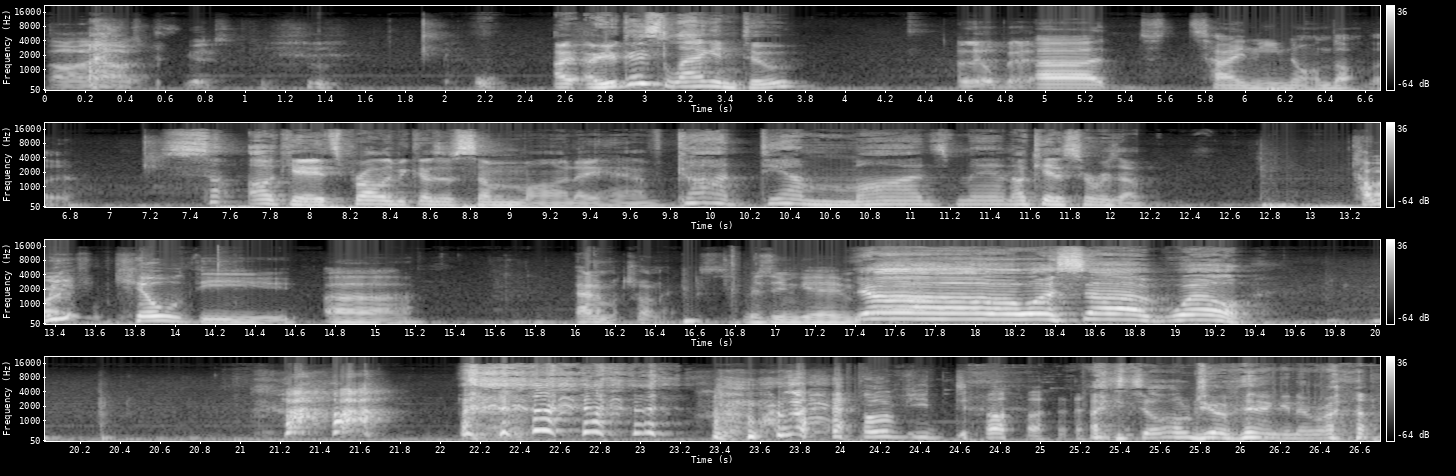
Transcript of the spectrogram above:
oh, that was pretty good. Are, are you guys lagging too? A little bit. Uh, tiny, not a lot though. So, okay, it's probably because of some mod I have. God damn mods, man. Okay, the server's up. Can we Alright. even kill the uh animatronics? Resume game. Yo, what's up, Will? what the hell have you done? I told you I'm hanging around.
